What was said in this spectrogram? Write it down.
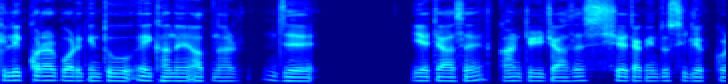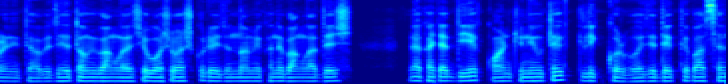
ক্লিক করার পরে কিন্তু এইখানে আপনার যে ইয়েটা আছে কান্ট্রিটা আছে, সেটা কিন্তু সিলেক্ট করে নিতে হবে। যেহেতু আমি বাংলাদেশে বসবাস করি, এই জন্য আমি এখানে বাংলাদেশ লেখাটা দিয়ে কন্টিনিউতে ক্লিক করব। এই যে দেখতে পাচ্ছেন,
